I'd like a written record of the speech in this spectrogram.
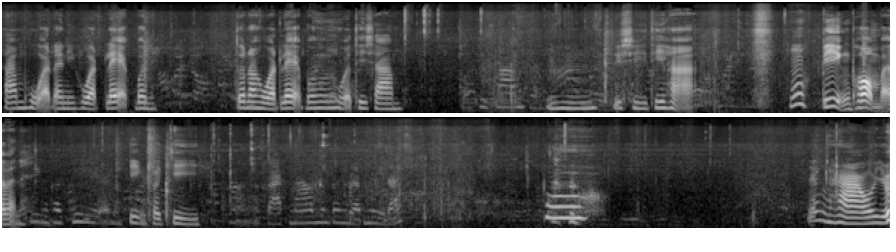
สามหวดอันนี้หวดแรกบ่นี่ตัวน่ะหวดแรกบ่คือหวดที่สาม อือหือที่สี่ที่หาอื้อปิ้งพร้อมไปบัดนี้ยิ่งเขาที่อันนั้นปิ้งข้าวจีอากาศหนาวมันต้องแบบนี้ได้โอ้ยังหาวอยู่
